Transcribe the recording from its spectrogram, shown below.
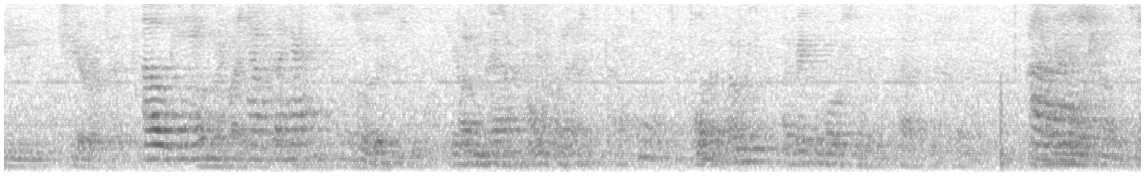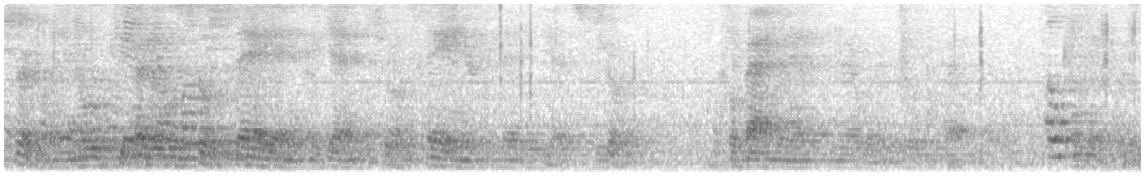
the, the chair of it. Okay, Councilor Harris? So this, you want to pass this tonight? I make a motion to pass this tonight. Uh, Certainly, and it will keep, There's and it will still stay, in again, it Sure. will stay in your committee as we Sure. go back and ask the mayor what to do with that. Okay. Okay.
